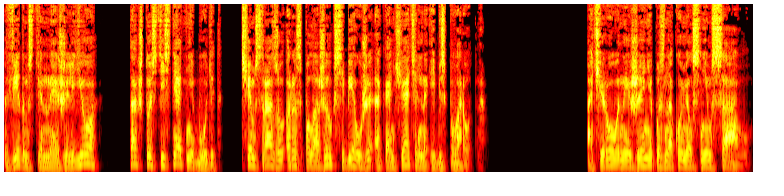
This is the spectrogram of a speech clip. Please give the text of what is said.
в ведомственное жилье, так что стеснять не будет, чем сразу расположил к себе уже окончательно и бесповоротно. Очарованный Женя познакомил с ним Саву,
